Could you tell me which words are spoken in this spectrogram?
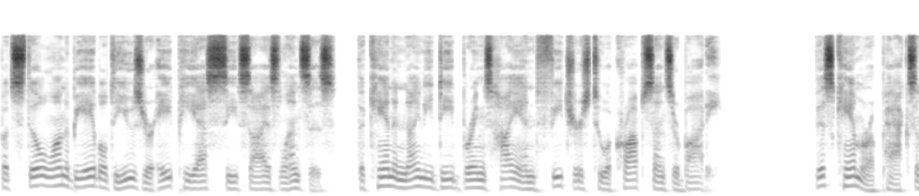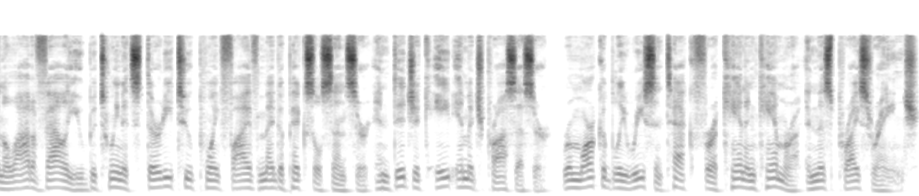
but still want to be able to use your APS-C size lenses, the Canon 90D brings high-end features to a crop sensor body. This camera packs in a lot of value between its 32.5 megapixel sensor and Digic 8 image processor, remarkably recent tech for a Canon camera in this price range.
